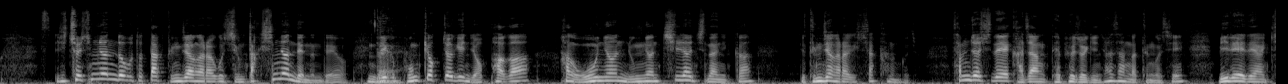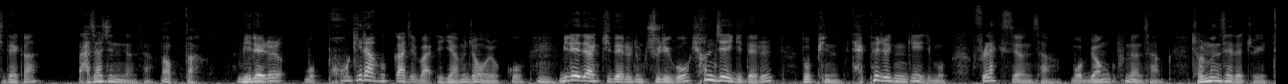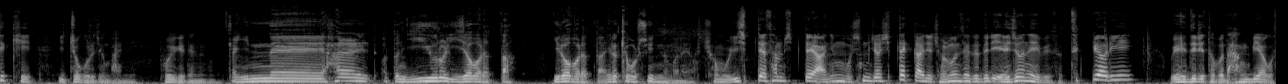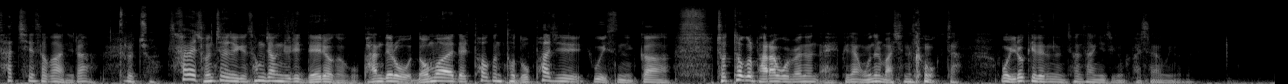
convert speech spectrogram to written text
2010년도부터 딱 등장을 하고 지금 딱 10년 됐는데요. 이제 네. 그 본격적인 여파가 한 5년, 6년, 7년 지나니까 이제 등장을 하기 시작하는 거죠. 삼저 시대의 가장 대표적인 현상 같은 것이 미래에 대한 기대가 낮아지는 현상. 없다. 미래를 뭐 포기라고까지 말- 얘기하면 좀 어렵고 음. 미래에 대한 기대를 좀 줄이고 현재의 기대를 높이는 대표적인 게 이제 뭐 flex 현상, 뭐 명품 현상, 젊은 세대 쪽에 특히 이쪽으로 지금 많이 보이게 되는 겁니다. 그러니까 인내할 어떤 이유를 잊어버렸다. 잃어버렸다. 이렇게 볼 수 있는 거네요. 그렇죠. 뭐 20대, 30대 아니면 뭐 심지어 10대까지 젊은 세대들이 예전에 비해서 특별히 애들이 더뭐 낭비하고 사치해서가 아니라 그렇죠. 사회 전체적인 성장률이 내려가고 반대로 넘어야 될 턱은 더 높아지고 있으니까 저 턱을 바라보면은 에이, 그냥 오늘 맛있는 거 먹자. 뭐 이렇게 되는 현상이 지금 발생하고 있는 거죠.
